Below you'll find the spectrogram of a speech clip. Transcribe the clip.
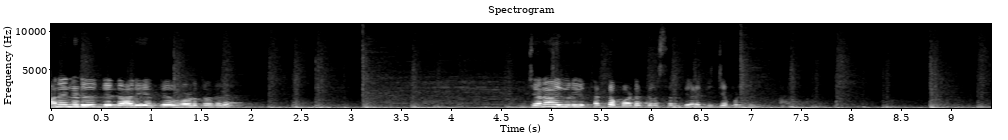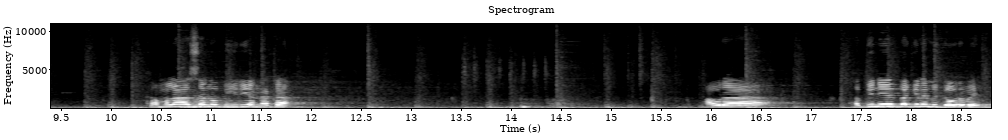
ಆನೆ ನಡೆದಿದ್ದೇ ದಾರಿ ಅಂತ ಹೊರಡ್ತಾದರೆ ಜನ ಇವರಿಗೆ ತಕ್ಕ ಪಾಠ ಕಲಿಸ್ತಾರೆ ಅಂತ ಇಚ್ಛೆ ಪಡ್ತೀನಿ. ಕಮಲಾಸನ್ ಒಬ್ಬ ಹಿರಿಯ ನಟ. ಅವರ ಅಭಿನಯದ ಬಗ್ಗೆ ನಮಗೆ ಗೌರವ ಇದೆ.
